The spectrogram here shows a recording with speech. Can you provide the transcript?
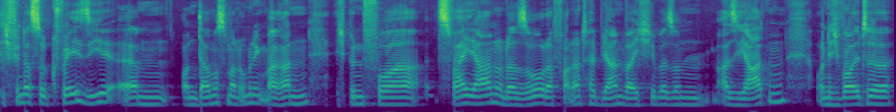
ich finde das so crazy ähm, und da muss man unbedingt mal ran. Ich bin vor zwei Jahren oder so oder vor anderthalb Jahren war ich hier bei so einem Asiaten und ich wollte,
